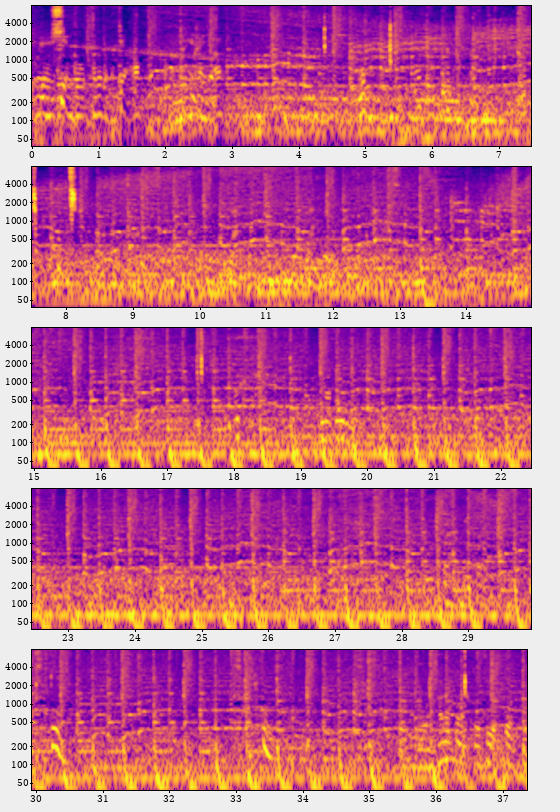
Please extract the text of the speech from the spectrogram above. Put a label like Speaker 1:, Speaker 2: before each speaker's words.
Speaker 1: 用线钩把它怎么钓啊？ 사도. 사도. 하나 또 고수 있고.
